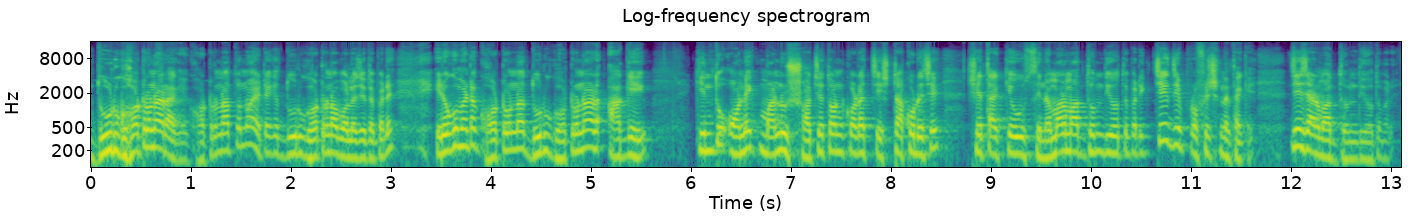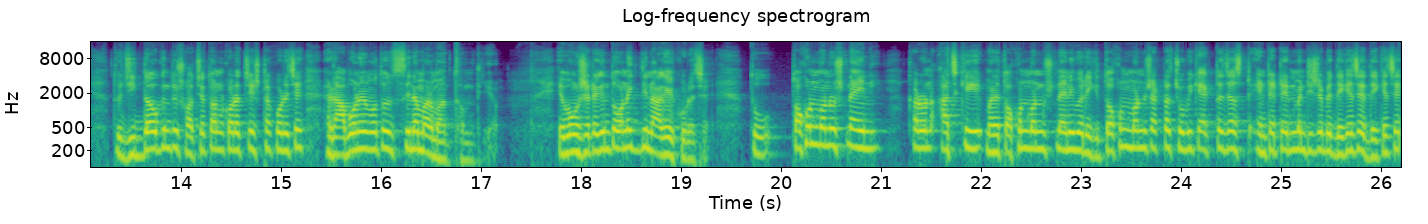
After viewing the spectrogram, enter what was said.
দুর্ঘটনার আগে, ঘটনা তো নয়, এটাকে দুর্ঘটনা বলা যেতে পারে, এরকম একটা ঘটনা, দুর্ঘটনার আগে কিন্তু অনেক মানুষ সচেতন করার চেষ্টা করেছে, সে তা কেউ সিনেমার মাধ্যম দিয়ে হতে পারে, যে যে প্রফেশনে থাকে, যে যার মাধ্যম দিয়ে হতে পারে। তো জিদ্দাও কিন্তু সচেতন করার চেষ্টা করেছে, রাবণের মতন সিনেমার মাধ্যম দিয়ে। এবং সেটা কিন্তু অনেক দিন আগে করেছে। তো তখন মানুষ নেয়নি। কারণ আজকে মানে তখন মানুষ নেয়নি কি? তখন মানুষ একটা ছবিকে একটা জাস্ট এন্টারটেনমেন্ট হিসেবে দেখেছে দেখেছে,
